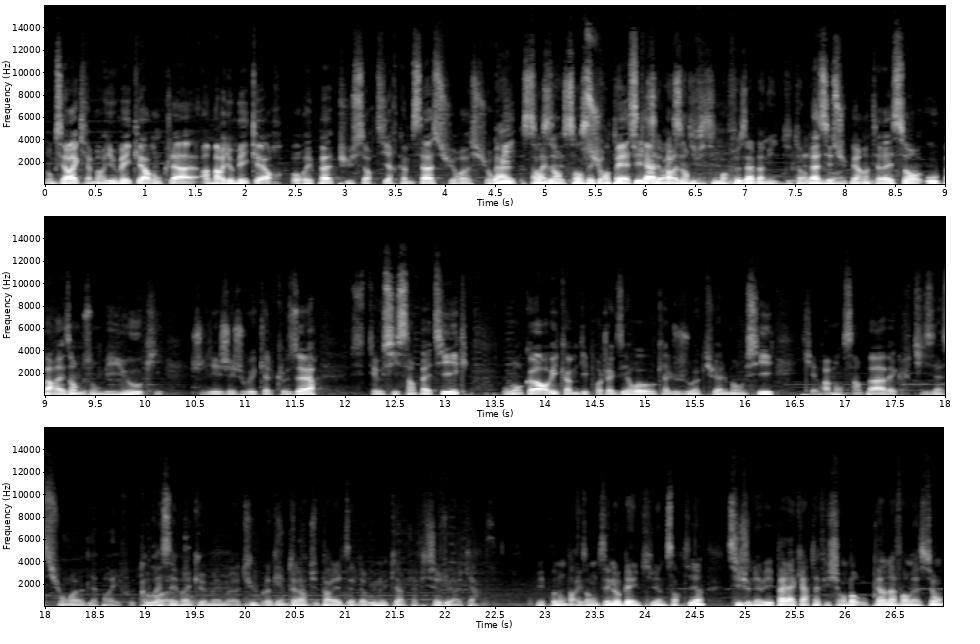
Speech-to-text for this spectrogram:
donc c'est vrai qu'il y a Mario Maker. Donc là, un Mario Maker aurait pas pu sortir comme ça sur, euh, sur Bah, Wii, sans, par exemple, sans écran sur tactile, PS4, c'est vrai par que c'est exemple. difficilement faisable. Un éditeur Là, c'est hein. super intéressant. Ou par exemple Zombie U, qui j'ai joué quelques heures, c'était aussi sympathique. Ou encore, oui, comme dit Project Zero, auquel je joue actuellement aussi, qui est vraiment sympa avec l'utilisation euh, de l'appareil photo. Après, euh, c'est vrai que même tu, pour le tout à l'heure, tu parlais de Zelda Wind Waker avec l'affichage de la carte. Mais prenons par exemple Xenoblade qui vient de sortir. Si je n'avais pas la carte affichée en bas ou plein d'informations,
